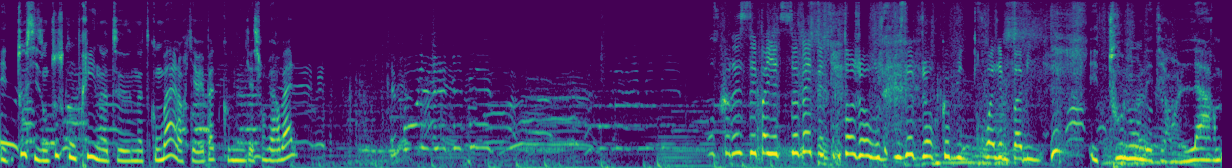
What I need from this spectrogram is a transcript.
Et tous, ils ont tous compris notre, notre combat alors qu'il n'y avait pas de communication verbale. On se connaissait pas il y a une semaine, mais pourtant, genre, je vous aime genre comme une troisième famille. Et tout le monde était en larmes.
